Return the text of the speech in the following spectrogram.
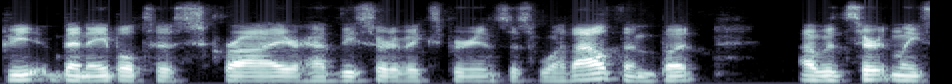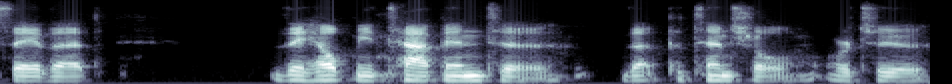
be been able to scry or have these sort of experiences without them, but I would certainly say that they helped me tap into that potential or to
